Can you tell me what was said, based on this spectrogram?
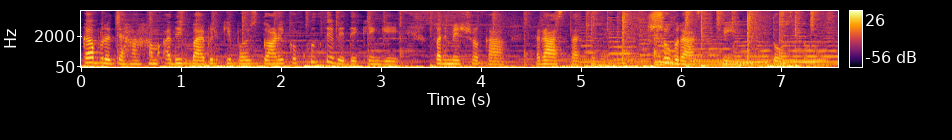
कब्र जहाँ हम अधिक बाइबल की भविष्यवाणी को खुलते हुए देखेंगे, परमेश्वर का रास्ता चुने। शुभ रास्ते दोस्तों।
